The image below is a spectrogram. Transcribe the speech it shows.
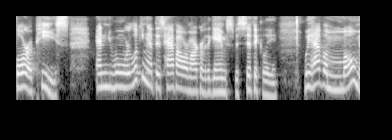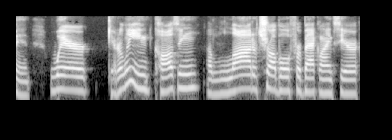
four apiece. And when we're looking at this half hour mark of the game specifically, we have a moment where Kerolin causing a lot of trouble for backlines here.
